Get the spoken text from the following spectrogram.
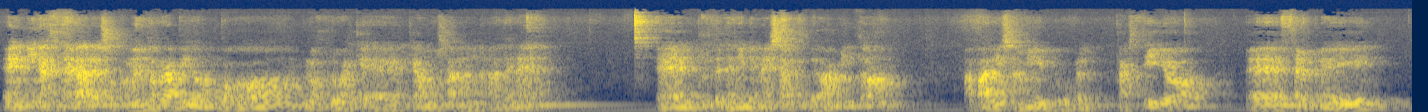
En líneas generales os comento rápido un poco los clubes que, que vamos a, a, tener. El club de tenis de mesa, el club de badminton, Apalis, Amir, Club Castillo, eh, Fair Play,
